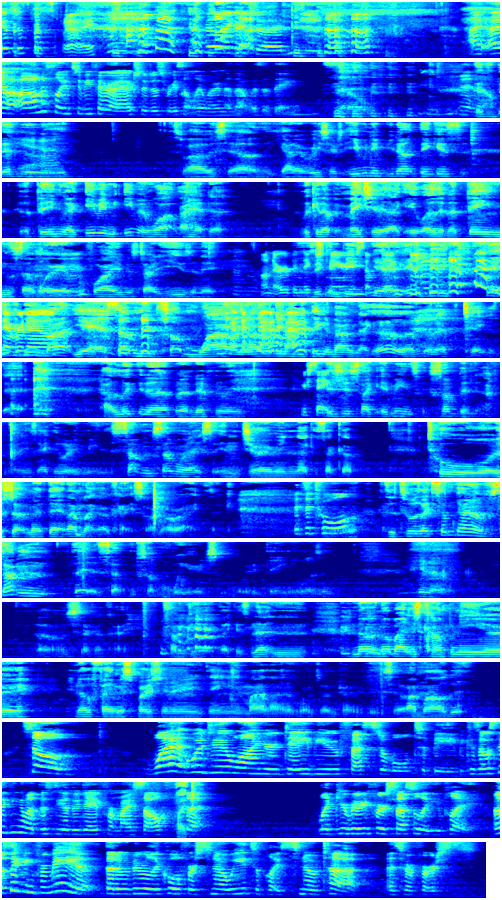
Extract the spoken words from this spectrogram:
have to specify. I feel like I should. I, I honestly, to be fair, I actually just recently learned that that was a thing. So, you It's definitely. Yeah. That's why I always tell uh, you gotta research, even if you don't think it's a thing. Like even even walk, I had to look it up and make sure like it wasn't a thing somewhere Mm-hmm. before I even started using it. On Urban 'Cause it Dictionary can be, or something. Yeah, it can be, yeah, it Never can be know. my- yeah, something something wild that I wasn't even thinking about. I'm like, oh, I'm gonna have to change that. But I looked it up and I definitely. You're safe. It's just like it means like something. I forgot exactly what it means. It's something somewhere like in German, like it's like a tool or something like that. And I'm like, okay, so I'm all right. Like it's a tool. the tool is like some kind of something, something, something weird, some weird thing. It wasn't, you know. Oh, so I was just like, okay, I'm good. like it's nothing, no nobody's company or no famous person or anything in my line of work that I'm trying to do. So I'm all good. So, what would you want your debut festival to be? Because I was thinking about this the other day for myself. Like- that, like your very first festival that you play. I was thinking for me that it would be really cool for Snowy to play Snow Ta as her first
